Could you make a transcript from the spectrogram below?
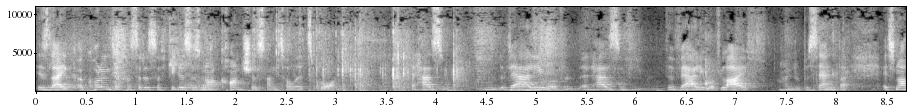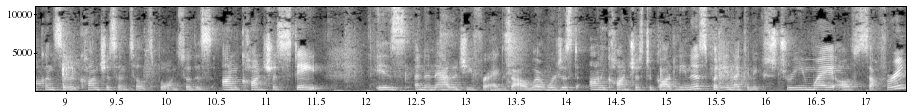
Is like according to Chassidus, a fetus is not conscious until it's born. It has the value of it has the value of life, 100%, but it's not considered conscious until it's born. So this unconscious state is an analogy for exile, where we're just unconscious to godliness, but in like an extreme way of suffering.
